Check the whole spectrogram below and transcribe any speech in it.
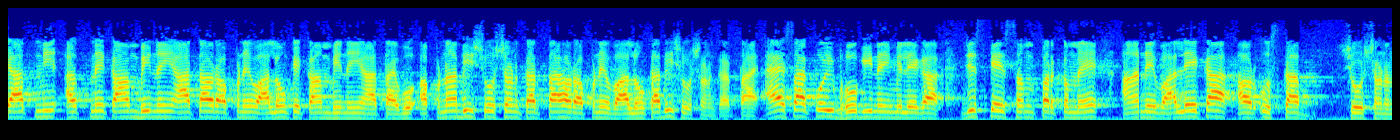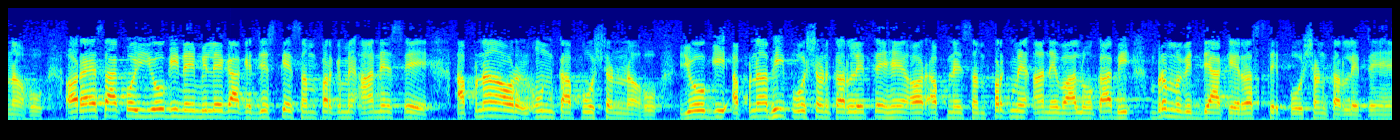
आदमी अपने काम भी नहीं आता और अपने वालों के काम भी नहीं आता है। वो अपना भी शोषण करता है और अपने वालों का भी शोषण करता है। ऐसा कोई भोगी नहीं मिलेगा जिसके संपर्क में आने वाले का और उसका शोषण न हो। और ऐसा कोई योगी नहीं मिलेगा कि जिसके संपर्क में आने से अपना और उनका पोषण न हो। योगी अपना भी पोषण कर लेते हैं और अपने संपर्क में आने वालों का भी ब्रह्म विद्या के रस्ते पोषण कर लेते हैं।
